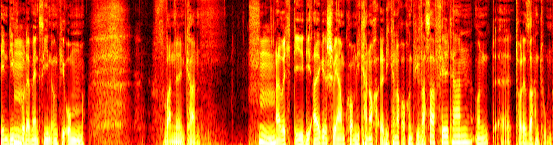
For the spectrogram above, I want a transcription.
in Diesel Mhm. oder Benzin irgendwie umwandeln kann. hm. Also ich, die, die Alge ist schwer am Kommen. Die kann auch, die kann auch irgendwie Wasser filtern und äh, tolle Sachen tun.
